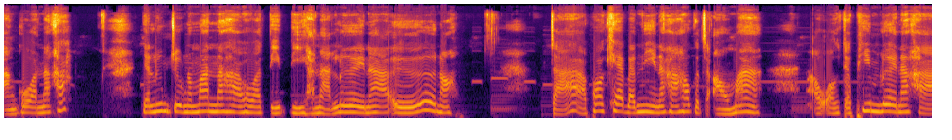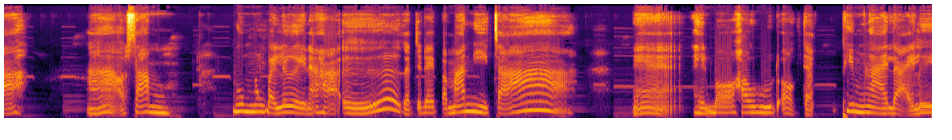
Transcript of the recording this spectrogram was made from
างๆก่อนนะคะ อย่าลืมจุ่มน้ำมันนะคะเพราะว่าติดดีขนาดเลยนะคะ เออเนาะจ้าพ่อแค่แบบนี้นะคะเฮาก็จะเอามาเอาออกจากพิมพ์เลยนะคะ อ่าเอาซ้ำงุ่มลงไปเลยนะคะ เออ ก็จะได้ประมาณนี้จ้าแหมเห็นบอเขารูดออกจากพิมพ์ง่ายหลายเลย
